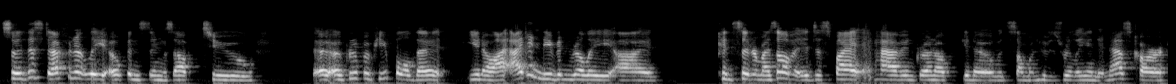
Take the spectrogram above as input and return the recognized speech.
So this definitely opens things up to a, a group of people that you know I, I didn't even really. Uh, consider myself, despite having grown up, you know, with someone who's really into NASCAR,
